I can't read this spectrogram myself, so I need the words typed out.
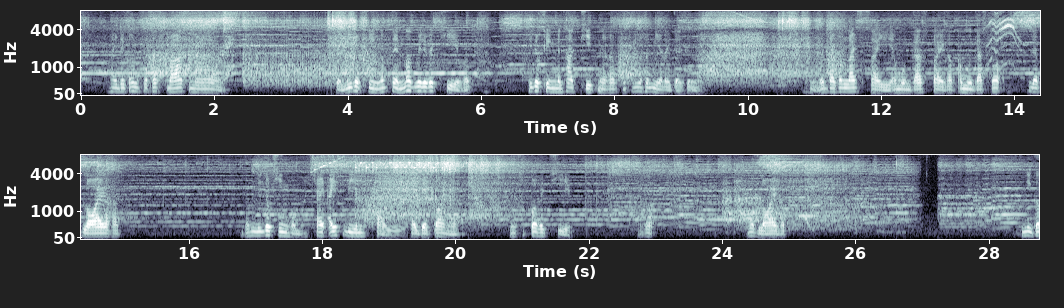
ๆไฮเดกอนโฟกัสบาสมาแต่นิโตคิงครับแต่ not very effective ครับนิโตคิงเป็นธาตุพิษนะครับไม่ค่อยมีอะไรเกิดขึ้นเลย แล้วดาก็ไล่ใส่อมูลกัสไปครับอมูลกัสก็เรียบร้อยแล้วครับแล้วนิโตคิงผมใช้ไอซ์บีมใส่ไฮเดก้อนครับเป็นซูเปอร์เวทีฟแล้วก็เรียบร้อยครับ นี่ก็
